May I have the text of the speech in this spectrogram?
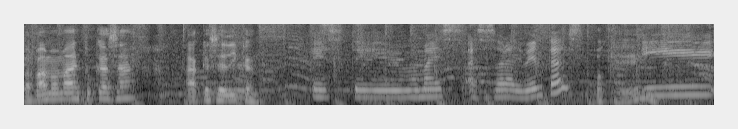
¿Papá, mamá en tu casa? ¿A qué se dedican? Este, mamá es asesora de ventas. Ok. Y.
